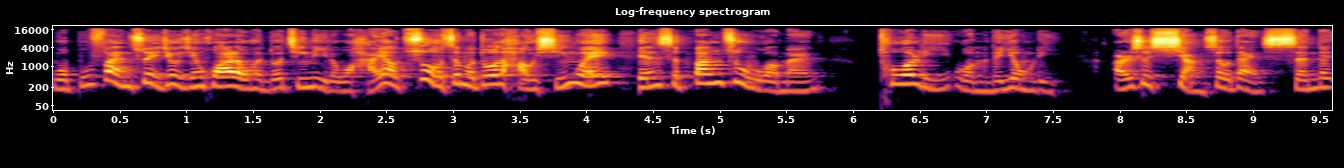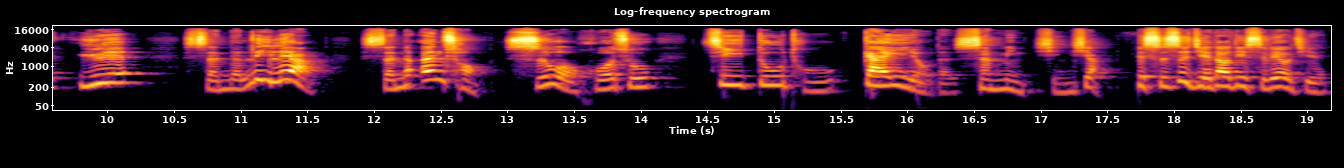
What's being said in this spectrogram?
我不犯罪就已经花了我很多精力了，我还要做这么多的好行为。人是帮助我们脱离我们的用力，而是享受在神的约、神的力量、神的恩宠，使我活出基督徒该有的生命形象。第十四节到第十六节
